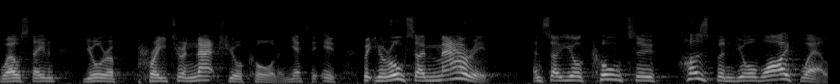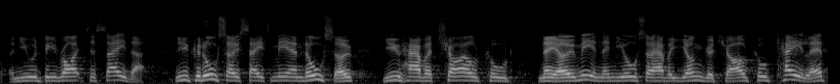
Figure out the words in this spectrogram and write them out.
Well, Stephen, you're a preacher and that's your calling. Yes, it is. But you're also married. And so you're called to husband your wife well. And you would be right to say that. You could also say to me, and also, you have a child called Naomi, and then you also have a younger child called Caleb.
